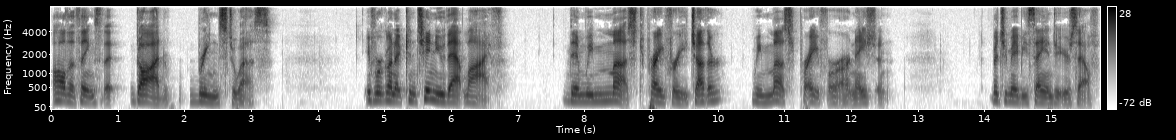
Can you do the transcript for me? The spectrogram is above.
all the things that God brings to us. If we're going to continue that life, then we must pray for each other. We must pray for our nation. But you may be saying to yourself,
